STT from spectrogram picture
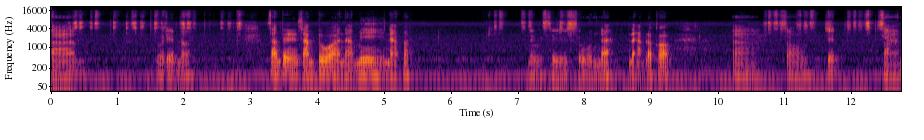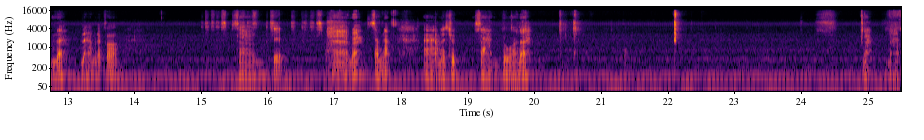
สามตัวเด่นเนาะสามตัวเด่นสามตัวนะครับมีนะครับเนาะหนึ่งสี่ศูนย์นะนะครับ แล้วก็สองเจ็ดสามนะนะครับ แล้วก็สามเจ็ดห้านะสำหรับในชุดสามตัวนะนะนะครับ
